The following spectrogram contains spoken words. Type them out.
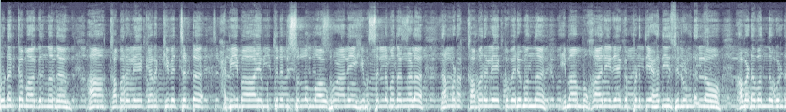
തുടക്കമാകുന്നത്. ആ ഖബറിലേക്ക് ഇറക്കി വെച്ചിട്ട് ഹബീബായ മുത്തുനബി സല്ലല്ലാഹു അലൈഹി വസല്ലമ മതങ്ങൾ നമ്മുടെ ഖബറിലേക്ക് വരുമെന്ന് ഇമാം ബുഖാരി രേഖപ്പെടുത്തിയ ഹദീസിലുണ്ടല്ലോ. അവിടെ വന്നുകൊണ്ട്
